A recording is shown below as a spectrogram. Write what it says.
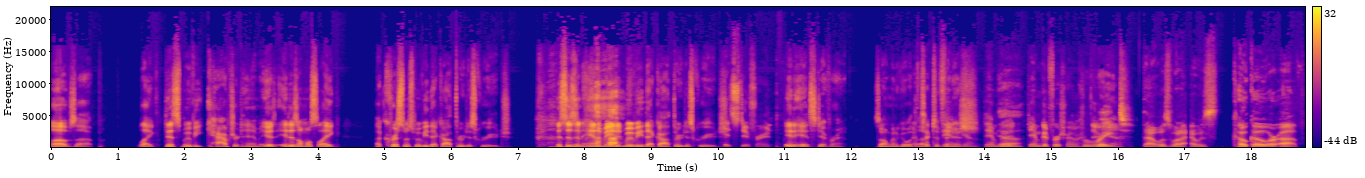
loves up. Like this movie captured him. It is, it is almost like a Christmas movie that got through to Scrooge. This is an animated movie that got through to Scrooge. It's different. it hits different. So I'm gonna go with That's up a to damn, finish. Yeah, damn Yeah. good. Damn good first round. right there, Great. yeah. That was what I, I was. Coco or up?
